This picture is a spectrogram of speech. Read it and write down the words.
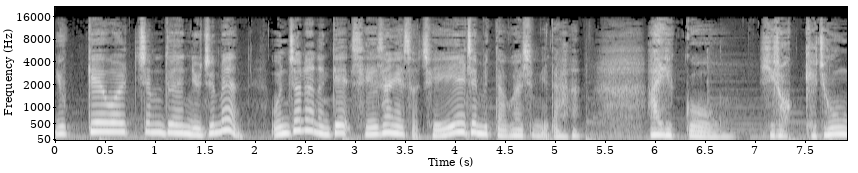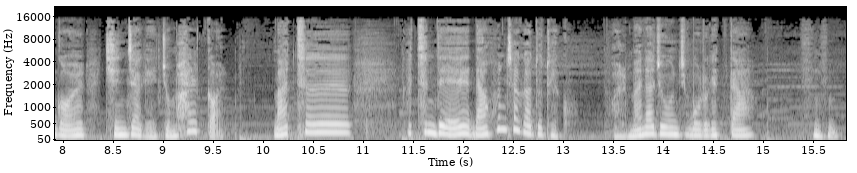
6개월쯤 된 요즘엔 운전하는 게 세상에서 제일 재밌다고 하십니다. 아이고, 이렇게 좋은 걸 진작에 좀 할 걸. 마트 같은데 나 혼자 가도 되고 얼마나 좋은지 모르겠다.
